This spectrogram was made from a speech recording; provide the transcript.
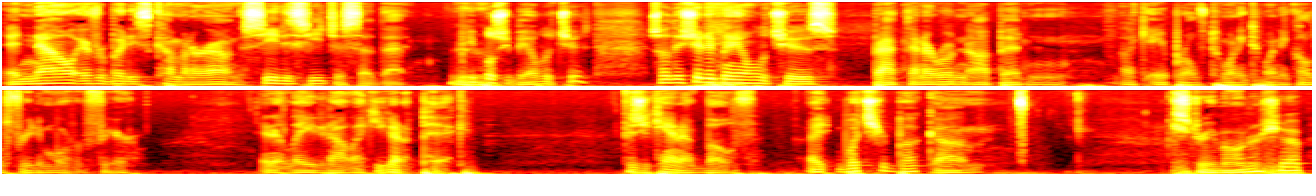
And now everybody's coming around. The CDC just said that. People should be able to choose. So they should have been able to choose back then. I wrote an op ed in like April of 2020 called Freedom Over Fear. And it laid it out like you got to pick because you can't have both. I, what's your book? Um, Extreme ownership.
